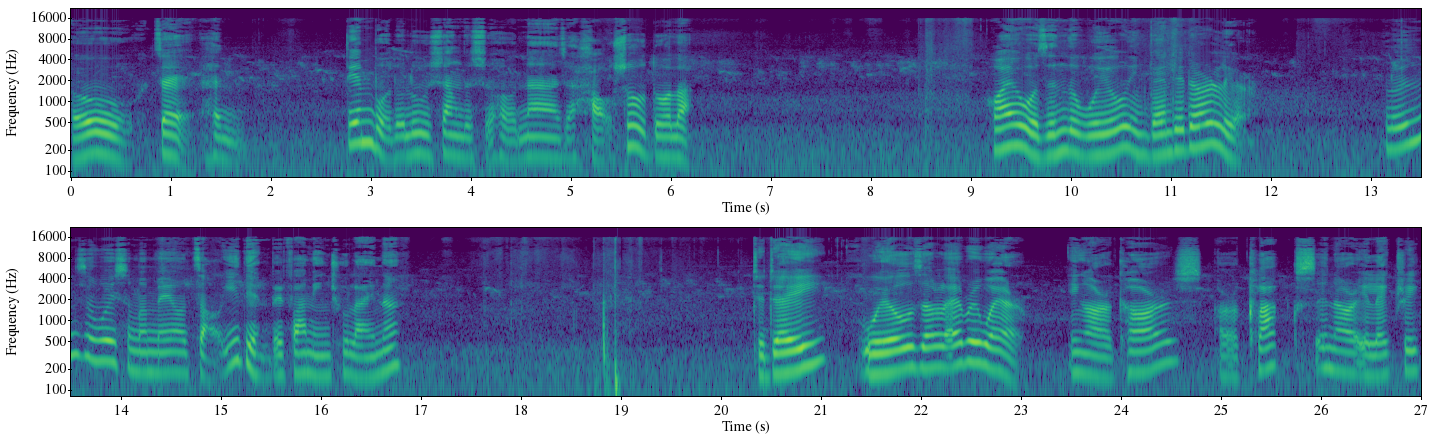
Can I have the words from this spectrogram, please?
哦，在很颠簸的路上的时候，那就好受多了。Why wasn't the wheel invented earlier？轮子为什么没有早一点被发明出来呢？Today, wheels are everywhere. In our cars, our clocks, and our electric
